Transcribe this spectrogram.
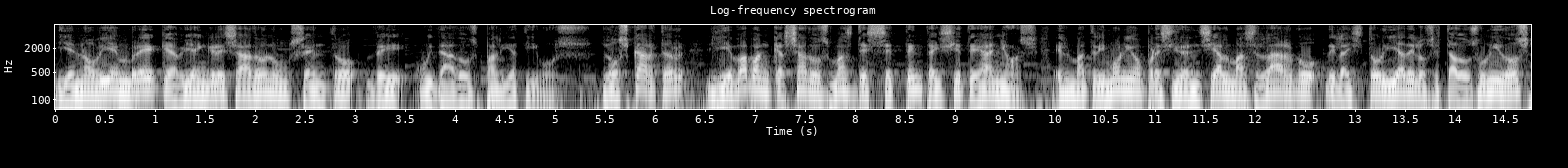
y en noviembre que había ingresado en un centro de cuidados paliativos. Los Carter llevaban casados más de 77 años, el matrimonio presidencial más largo de la historia de los Estados Unidos,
